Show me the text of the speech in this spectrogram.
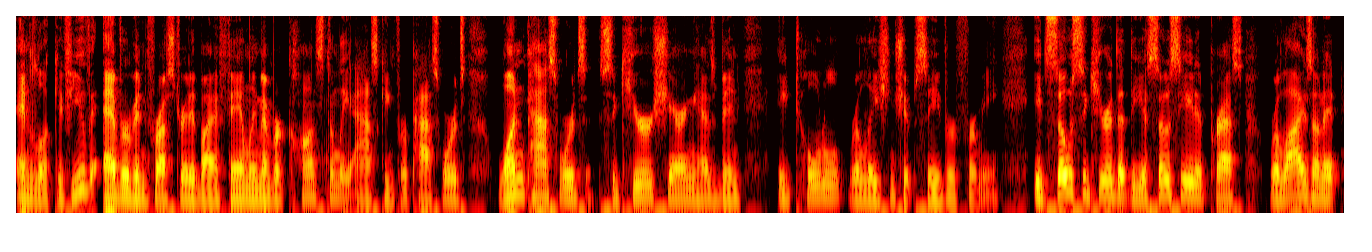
And look, if you've ever been frustrated by a family member constantly asking for passwords, 1Password's secure sharing has been a total relationship saver for me. It's so secure that the Associated Press relies on it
